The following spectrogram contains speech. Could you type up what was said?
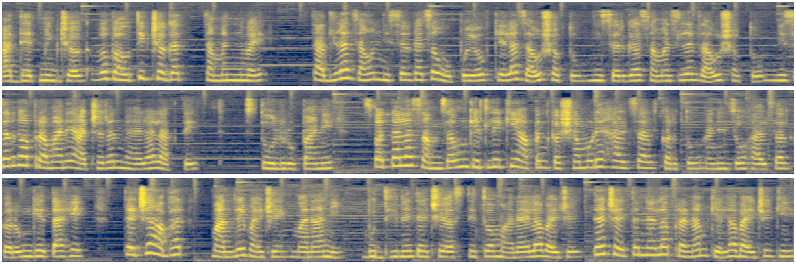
आध्यात्मिक जग व भौतिक जगात समन्वय साधला जाऊन निसर्गाचा उपयोग केला जाऊ शकतो. निसर्ग समजला जाऊ शकतो. निसर्गाप्रमाणे आचरण व्हायला लागते. स्थूल रूपाने स्वतःला समजावून घेतले की आपण कशामुळे हालचाल करतो आणि जो हालचाल करून घेत आहे त्याचे आभार मानले पाहिजे. मनाने बुद्धीने त्याचे अस्तित्व मानायला पाहिजे. त्या चैतन्याला प्रणाम केला पाहिजे की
